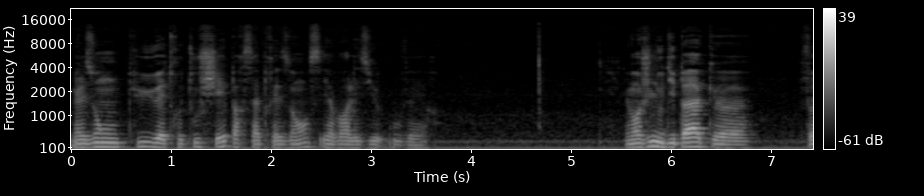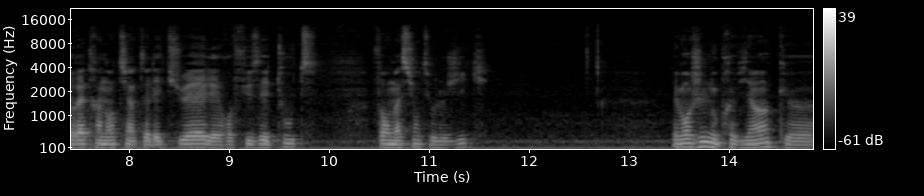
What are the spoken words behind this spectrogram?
mais elles ont pu être touchées par sa présence et avoir les yeux ouverts. L'Évangile ne nous dit pas qu'il faudrait être un anti-intellectuel et refuser toute formation théologique. L'Évangile nous prévient que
